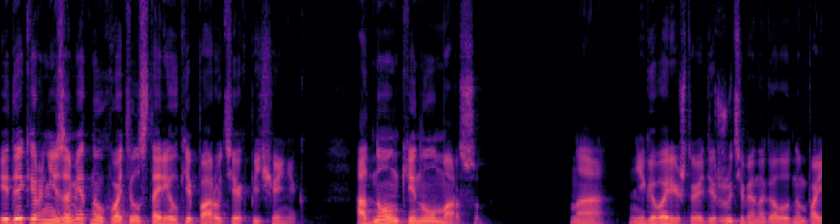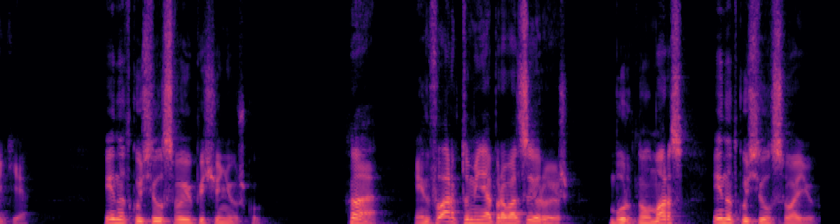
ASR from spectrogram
и Деккер незаметно ухватил с тарелки пару тех печенек. Одно он кинул Марсу. «На, не говори, что я держу тебя на голодном пайке». И надкусил свою печенюшку. «Ха, инфаркт у меня провоцируешь!» – буркнул Марс и надкусил свою.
